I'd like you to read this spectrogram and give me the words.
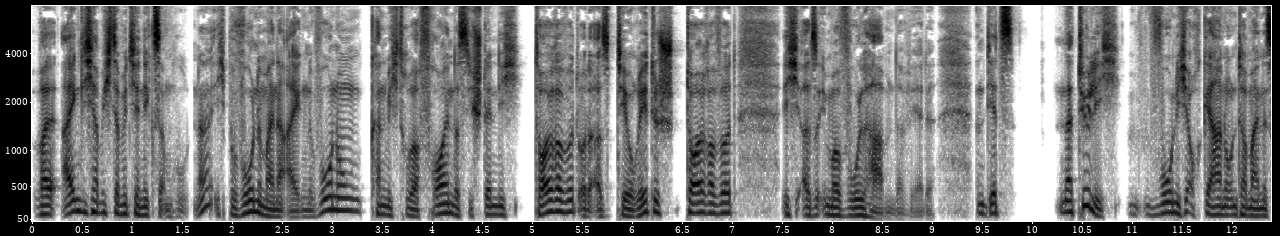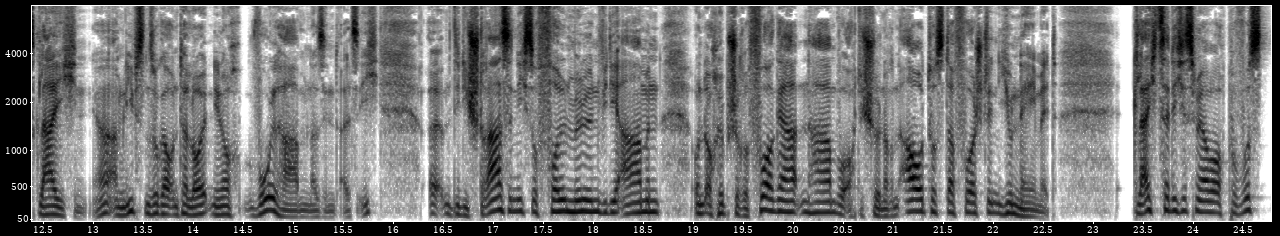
weil eigentlich habe ich damit ja nichts am Hut. Ne? Ich bewohne meine eigene Wohnung, kann mich drüber freuen, dass sie ständig teurer wird oder also theoretisch teurer wird, ich also immer wohlhabender werde. Und jetzt Natürlich wohne ich auch gerne unter meinesgleichen, ja, am liebsten sogar unter Leuten, die noch wohlhabender sind als ich, äh, die die Straße nicht so vollmüllen wie die Armen und auch hübschere Vorgärten haben, wo auch die schöneren Autos davor stehen, you name it. Gleichzeitig ist mir aber auch bewusst,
